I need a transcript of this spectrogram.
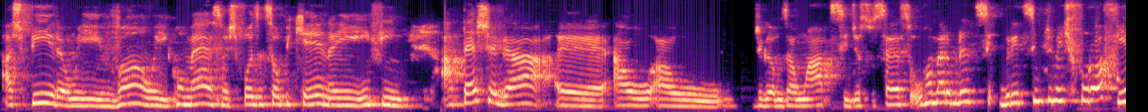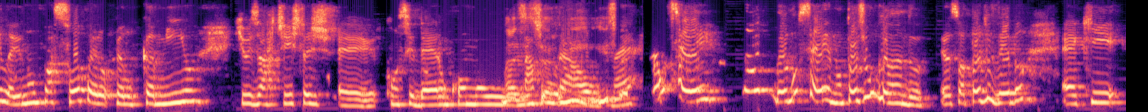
aspiram e vão e começam, exposição pequena e enfim, até chegar é, ao, ao, digamos, a um ápice de sucesso, o Romero Brito, Brito, simplesmente furou a fila, ele não passou pelo, pelo caminho que os artistas é, consideram como Mas natural, isso é, isso né? É... Não sei, não, eu não sei, não estou julgando, eu só estou dizendo é, que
